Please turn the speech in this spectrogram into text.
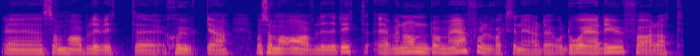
eh, som har blivit eh, sjuka och som har avlidit även om de är fullvaccinerade och då är det ju för att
